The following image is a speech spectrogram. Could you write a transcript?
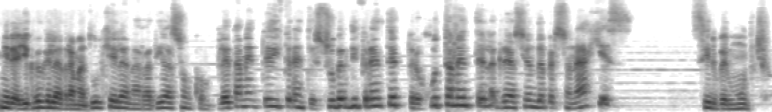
mira, yo creo que la dramaturgia y la narrativa son completamente diferentes, súper diferentes, pero justamente la creación de personajes sirve mucho,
